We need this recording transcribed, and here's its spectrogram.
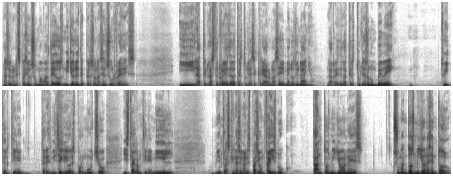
Nacional Espación suma más de dos millones de personas en sus redes. Y las redes de la tertulia se crearon hace menos de un año. Las redes de la tertulia son un bebé. Twitter tiene 3.000 seguidores por mucho, Instagram tiene 1.000 mientras que Nacional Espación Facebook, tantos millones, suman dos millones en todo,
